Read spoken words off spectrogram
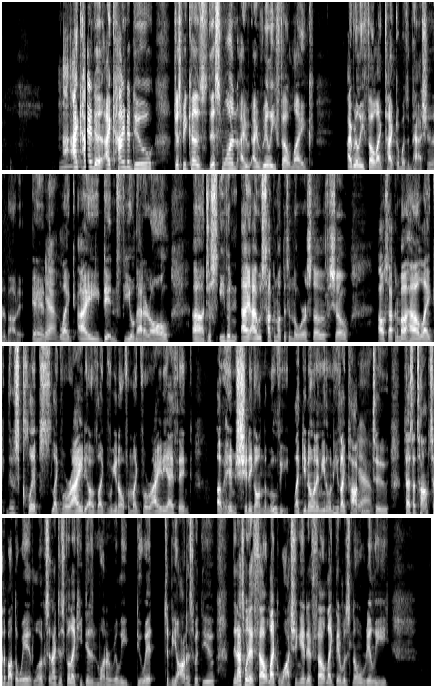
I Mm, kind of I kind of do just because this one I I really felt like I really felt like Taika wasn't passionate about it. And Yeah. like I didn't feel that at all. Uh just even I I was talking about this in the worst of show. I was talking about how like there's clips like variety of like you know from like variety I think of him shitting on the movie. Like you know what I mean when he's like talking Yeah. to Tessa Thompson about the way it looks and I just feel like he didn't want to really do it to be honest with you. Then that's what it felt like watching it. It felt like there was no really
